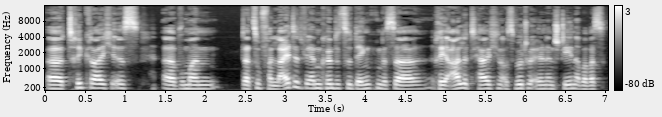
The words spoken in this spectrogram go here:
äh, trickreich ist, äh, wo man dazu verleitet werden könnte zu denken, dass da reale Teilchen aus virtuellen entstehen, aber was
